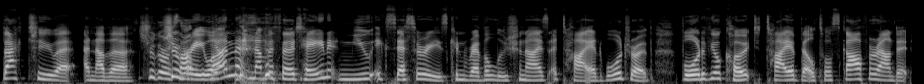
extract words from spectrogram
Back to uh, another Sugar sugary one. Number 13, new accessories can revolutionize a tired wardrobe. Bored of your coat, tie a belt or scarf around it.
